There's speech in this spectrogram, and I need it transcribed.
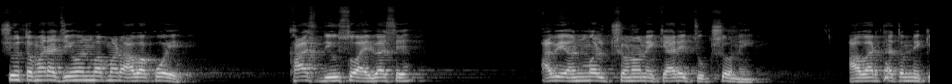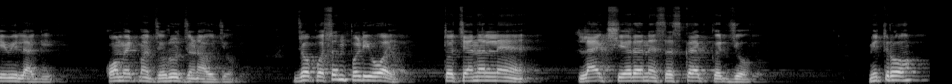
શું તમારા જીવનમાં પણ આવા કોઈ ખાસ દિવસો આવ્યા છે? આવી અનમોલ ક્ષણોને ક્યારેય ચૂકશો નહીં. આ વાર્તા તમને કેવી લાગી? કોમેન્ટમાં જરૂર જણાવજો. જો પસંદ પડી હોય તો ચેનલને લાઇક શેર અને સબસ્ક્રાઈબ કરજો. મિત્રો,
